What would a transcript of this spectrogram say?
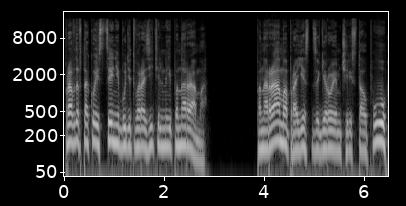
Правда, в такой сцене будет выразительна и панорама. Панорама, проезд за героем через толпу,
